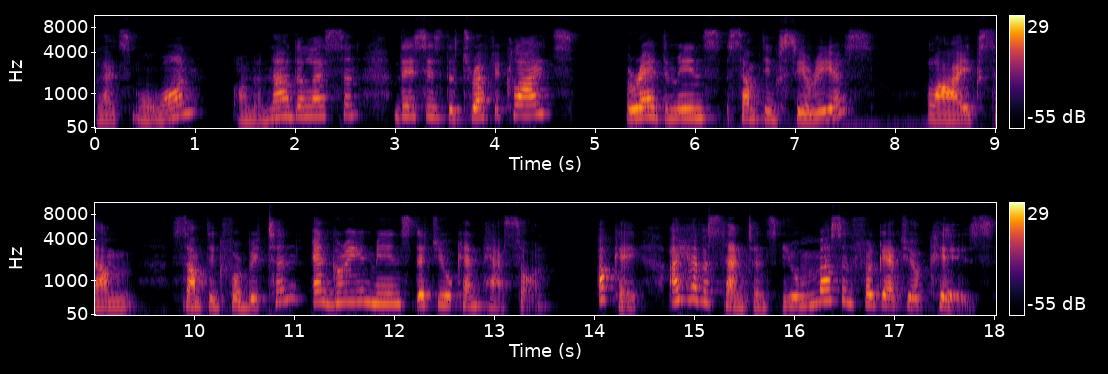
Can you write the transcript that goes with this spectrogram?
Let's move on on another lesson. This is the traffic lights. Red means something serious. like some something forbidden, and green means that you can pass on. Okay, I have a sentence. You mustn't forget your keys.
